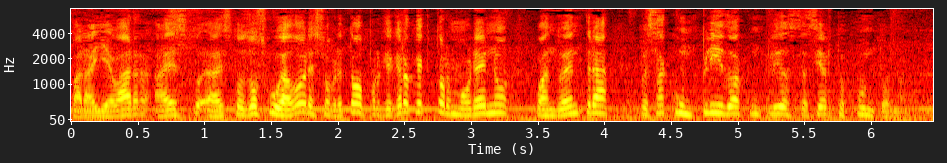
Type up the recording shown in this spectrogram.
para llevar a, a estos dos jugadores, sobre todo, porque creo que Héctor Moreno, cuando entra, pues ha cumplido, ha cumplido hasta cierto punto, ¿no?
